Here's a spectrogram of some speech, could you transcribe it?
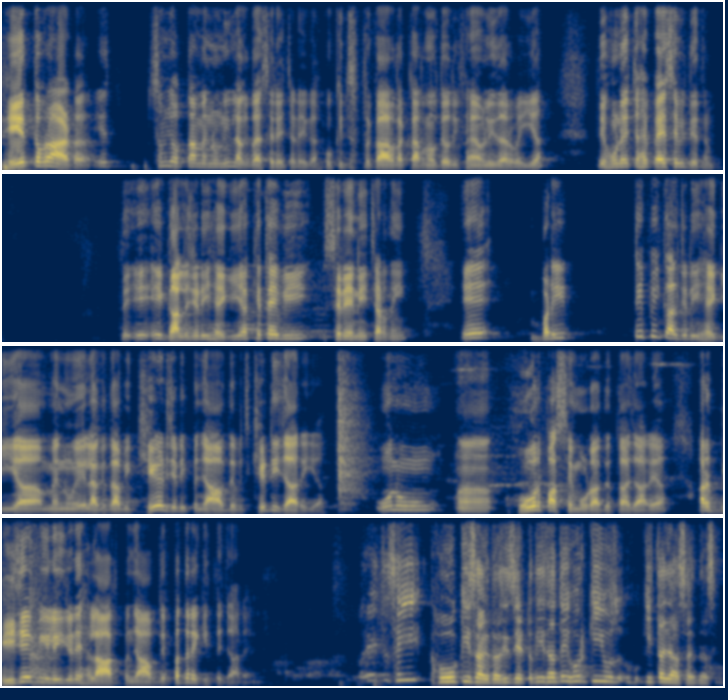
ਫੇਰ ਘਬਰਾਹਟ, ਇਹ ਸਮਝੌਤਾ ਮੈਨੂੰ ਨਹੀਂ ਲੱਗਦਾ ਸਿਰੇ ਚੜੇਗਾ ਕਿਉਂਕਿ ਜਿਸ ਪ੍ਰਕਾਰ ਦਾ ਕਰਨਲ ਤੇ ਉਹਦੀ ਫੈਮਿਲੀ ਦਾ ਰਵੱਈਆ, ਤੇ ਹੁਣ ਇਹ ਚਾਹੇ ਪੈਸੇ ਵੀ ਦੇ ਦੇਣ। ਤੇ ਇਹ ਇਹ ਗੱਲ ਜਿਹੜੀ ਹੈਗੀ ਆ, ਕਿਤੇ ਵੀ ਸਿਰੇ ਨਹੀਂ ਚੜਨੀ ਇਹ ਬੜੀ ਟਿਪੀਕਲ ਜਿਹੜੀ ਹੈਗੀ ਆ, ਮੈਨੂੰ ਇਹ ਲੱਗਦਾ ਵੀ ਖੇਡ ਜਿਹੜੀ ਪੰਜਾਬ ਦੇ ਵਿੱਚ ਖੇਡੀ ਜਾ ਰਹੀ ਆ, ਉਹਨੂੰ ਹੋਰ ਪਾਸੇ ਮੋੜਾ ਦਿੱਤਾ ਜਾ ਰਿਹਾ, ਔਰ ਬੀਜੇਪੀ ਲਈ ਜਿਹੜੇ ਹਾਲਾਤ ਪੰਜਾਬ ਦੇ ਪੱਧਰੇ ਕੀਤੇ ਜਾ ਰਹੇ ਨੇ। ਪਰ ਇਹ 'ਚ ਸਹੀ ਹੋ ਕੀ ਸਕਦਾ ਸੀ? ਸਿੱਟ ਦੀ ਥਾਂ ਤੇ ਹੋਰ ਕੀ ਹੋ- ਕੀਤਾ ਜਾ ਸਕਦਾ ਸੀ?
